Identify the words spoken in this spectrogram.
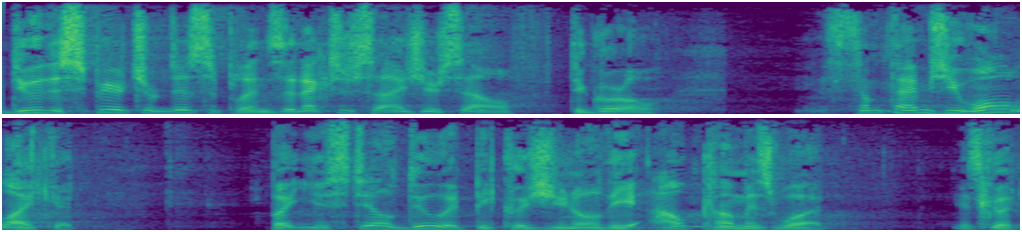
do the spiritual disciplines and exercise yourself to grow, sometimes you won't like it, but you still do it because you know the outcome is what? It's good.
